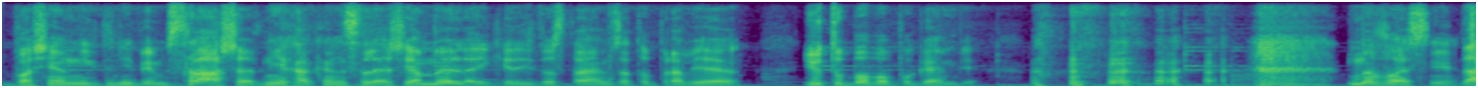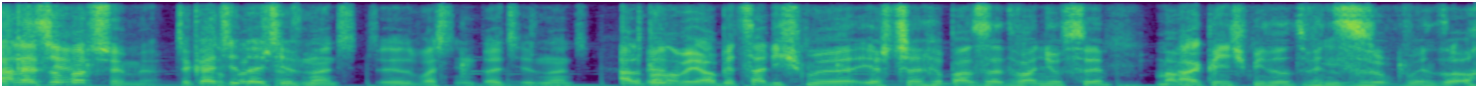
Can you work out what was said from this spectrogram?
właśnie nigdy nie wiem, slasher, nie hack and slash. Ja mylę i kiedyś dostałem za to prawie YouTube'owo po gębie. no właśnie. No ale Czekajcie? zobaczymy. Czekajcie, dajcie Zobaczymy. znać. E, Właśnie, dajcie znać. Ale panowie, obiecaliśmy jeszcze chyba ze dwa newsy. Mamy Tak. 5 minut, więc zróbmy to. E,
